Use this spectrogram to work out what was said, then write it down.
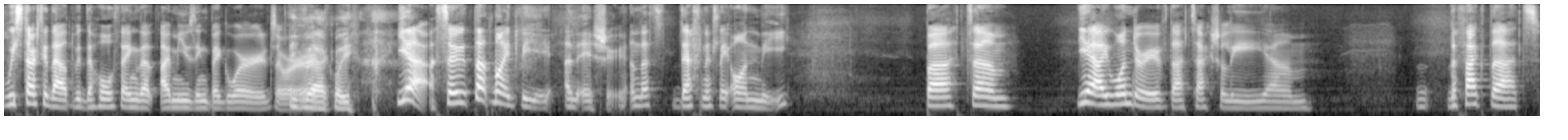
we started out with the whole thing that I'm using big words or exactly. Yeah, so that might be an issue and that's definitely on me. But um yeah, I wonder if that's actually um the fact that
